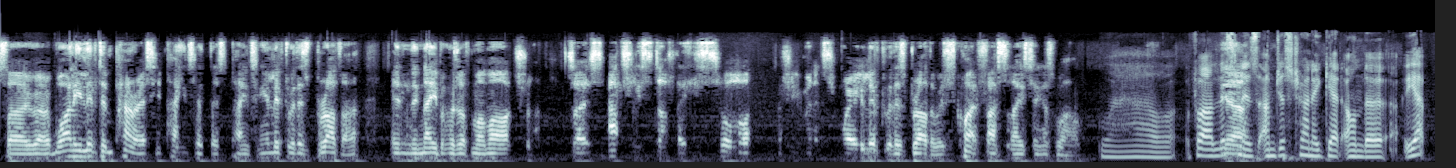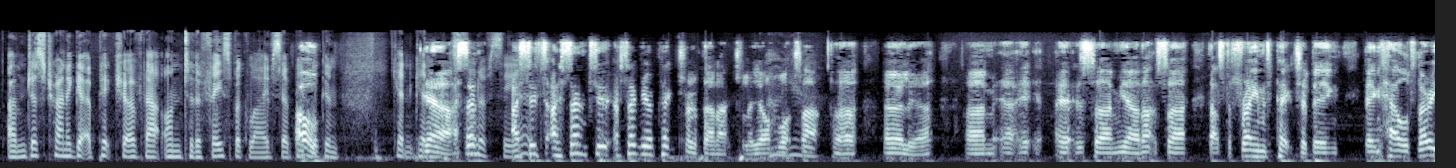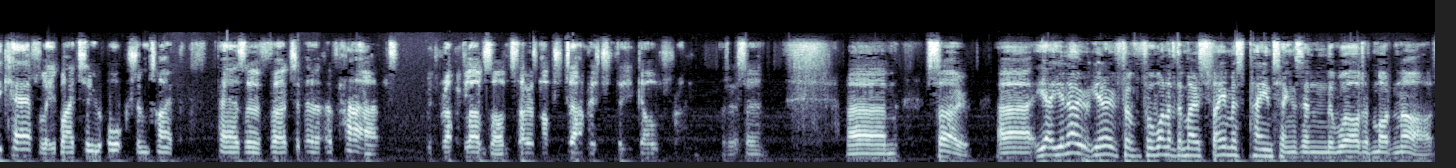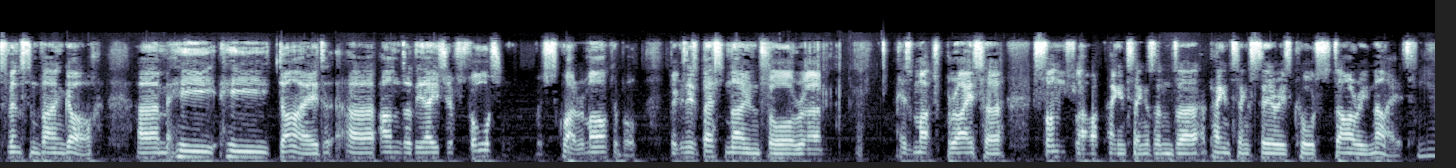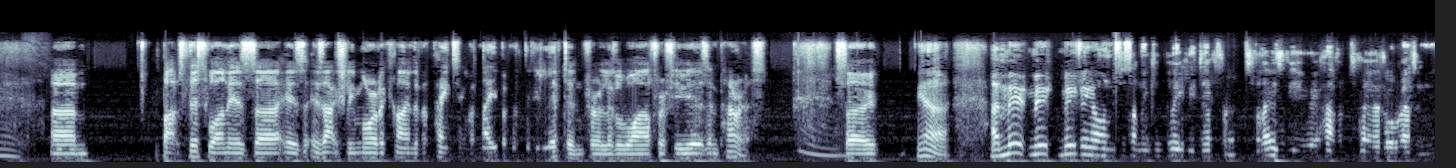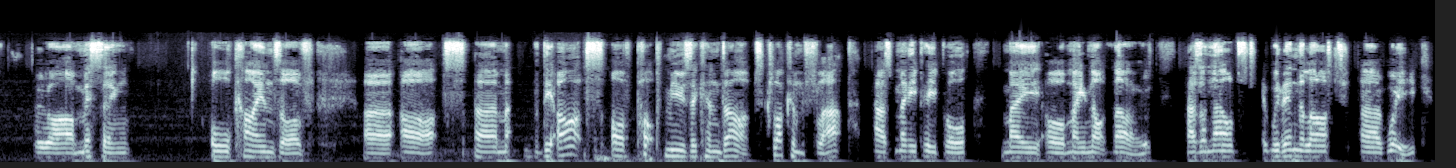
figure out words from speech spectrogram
So uh, while he lived in Paris, he painted this painting. He lived with his brother in the neighbourhood of Montmartre. So it's actually stuff that he saw a few minutes from where he lived with his brother, which is quite fascinating as well. Wow. For our listeners, yeah. I'm just trying to get on the yep, I'm just trying to get a picture of that onto the Facebook live so people oh. can can, can yeah, sort sent, of see I it. Sent, I sent you I sent you a picture of that actually on oh, WhatsApp yeah. uh, earlier. Um, it, it's um, yeah, that's uh, that's the framed picture being being held very carefully by two auction type pairs of uh, t- uh, of hands with rubber gloves on, so as not to damage the gold frame that it's in. Um, so. Uh, yeah, you know, you know, for, for one of the most famous paintings in the world of modern art, Vincent van Gogh, um, he he died uh, under the age of forty, which is quite remarkable because he's best known for um, his much brighter sunflower paintings and uh, a painting series called Starry Night. Yes. Um, but this one is uh, is is actually more of a kind of a painting of a neighbourhood that he lived in for a little while, for a few years in Paris. Mm. So yeah, and mo- mo- moving on to something completely different. For those of you who haven't heard already, who are missing all kinds of uh, arts, um, the arts of pop music and dance, Flap, as many people may or may not know, has announced within the last uh, week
